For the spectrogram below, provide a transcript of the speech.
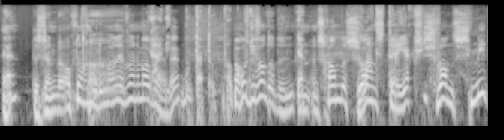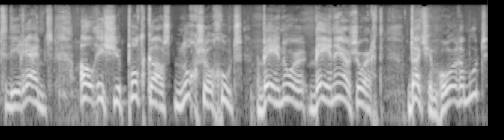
Ja? Dus dan ook nog moeten we even hem over Oh. Hebben. moet dat ook wel. Maar goed, die vond dat een, een, een schande. Swan, Laatste reactie. Swan Smit die rijmt. Al is je podcast nog zo goed. BNR, BNR zorgt dat je hem horen moet.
